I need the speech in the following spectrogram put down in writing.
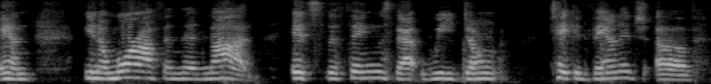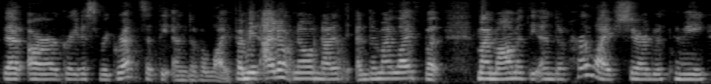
And, you know, more often than not, it's the things that we don't take advantage of that are our greatest regrets at the end of a life. I mean, I don't know, I'm not at the end of my life, but my mom at the end of her life shared with me,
